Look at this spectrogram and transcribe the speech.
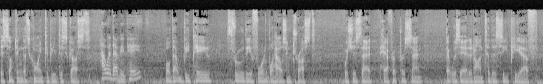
is something that's going to be discussed. How would that be mm. paid? Well, that would be paid through the Affordable Housing Trust, which is that half a percent that was added on to the CPF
